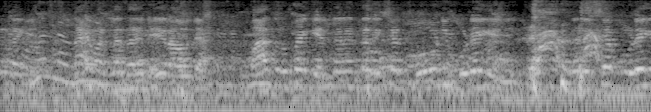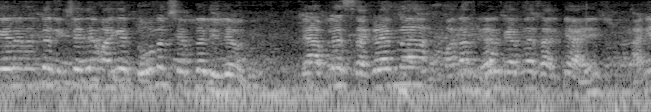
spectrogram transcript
नाही म्हटलं साहेब हे राहू द्या. पाच रुपये घेतल्यानंतर रिक्षा थोडी पुढे गेली. तर रिक्षा पुढे गेल्यानंतर रिक्षाच्या मागे दोनच शब्द लिहिले होते. ते आपल्या सगळ्यांना मनात घर करण्यासारखे आहे. आणि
